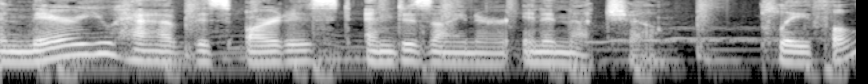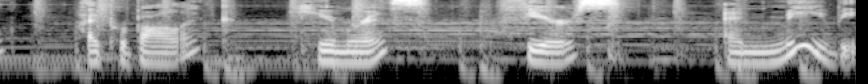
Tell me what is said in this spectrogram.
And there you have this artist and designer in a nutshell playful, hyperbolic, humorous, fierce, and maybe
